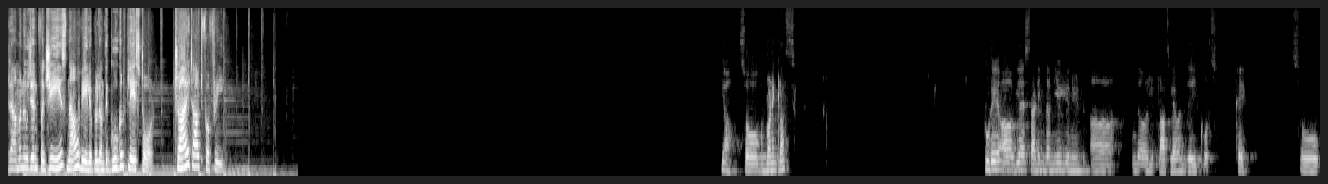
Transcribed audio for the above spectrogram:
Ramanujan for JEE is now available on the Google Play Store. Try it out for free. Yeah, so good morning, class. Today, uh, we are starting the new unit uh, in the class 11 JEE course. Okay, so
